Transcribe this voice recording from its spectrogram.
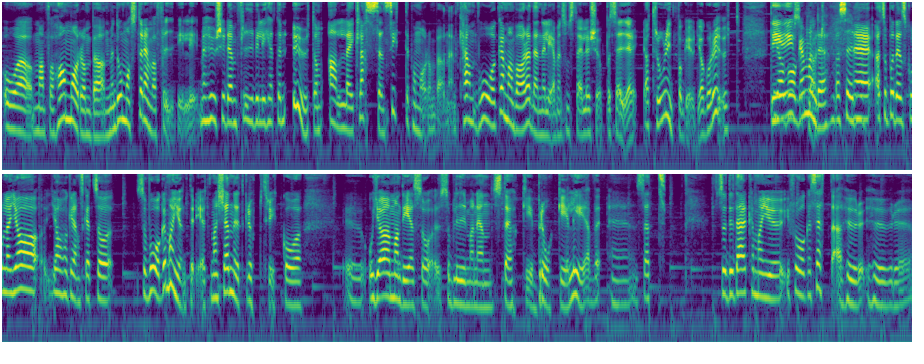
Och man får ha morgonbön men då måste den vara frivillig. Men hur ser den frivilligheten ut om alla i klassen sitter på morgonbönen? Kan, vågar man vara den eleven som ställer sig upp och säger jag tror inte på Gud, jag går ut? Det ja, vågar man det? Vad säger du? Eh, alltså på den skolan jag, jag har granskat så, så vågar man ju inte det. Man känner ett grupptryck och eh, och gör man det så, så blir man en stökig, bråkig elev. Eh, så, att, så det där kan man ju ifrågasätta hur, hur,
